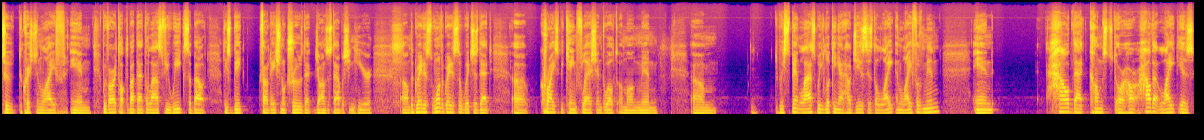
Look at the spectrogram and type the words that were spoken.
to the Christian life. And we've already talked about that the last few weeks about these big foundational truths that John's establishing here. Um, the greatest, one of the greatest of which is that uh, Christ became flesh and dwelt among men. Um, we spent last week looking at how Jesus is the light and life of men, and how that comes or how, how that light is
